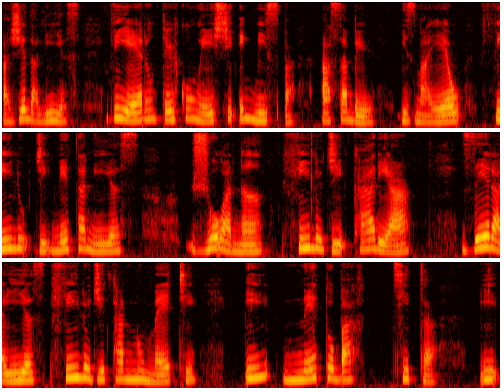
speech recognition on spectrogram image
a Gedalias, vieram ter com este em Mispa, a saber, Ismael, filho de Netanias, Joanã, filho de Careá, Zeraías, filho de Tanumete, e Netobatita, e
